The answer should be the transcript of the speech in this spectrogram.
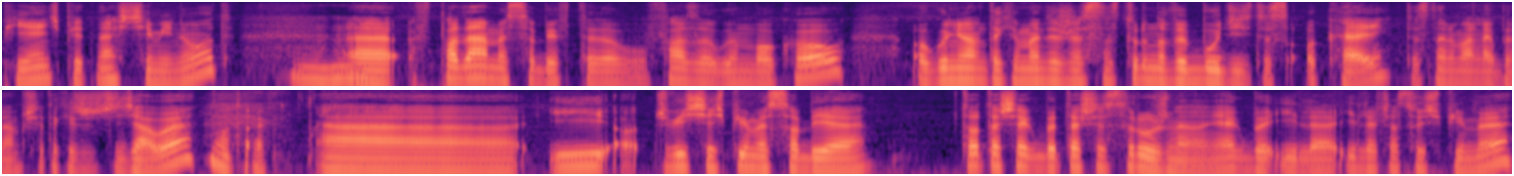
5-15 minut, Mhm. E, wpadamy sobie w tę fazę głęboką. Ogólnie mam takie momenty, że jest nas trudno wybudzić, to jest ok, to jest normalne, jakby nam się takie rzeczy działy. No tak. E, I oczywiście śpimy sobie, to też jakby też jest różne, no nie? jakby ile, ile czasu śpimy.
